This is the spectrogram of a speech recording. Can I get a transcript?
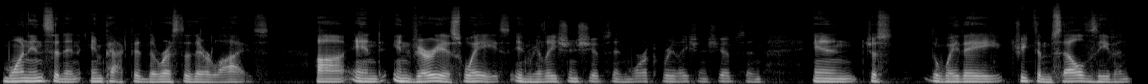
one incident impacted the rest of their lives. Uh, and in various ways, in relationships, in work relationships, and and just the way they treat themselves, even.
